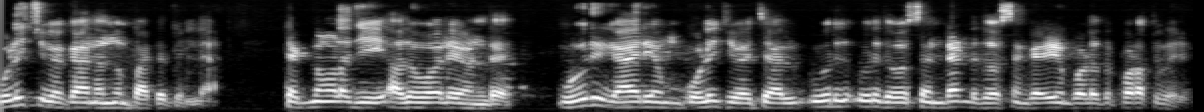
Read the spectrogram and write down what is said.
ഒളിച്ചു വെക്കാനൊന്നും പറ്റത്തില്ല. ടെക്നോളജി അതുപോലെയുണ്ട്. ഒരു കാര്യം ഒളിച്ചു വെച്ചാൽ ഒരു ഒരു ദിവസം രണ്ട് ദിവസം കഴിയുമ്പോൾ അത് പുറത്തു വരും.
